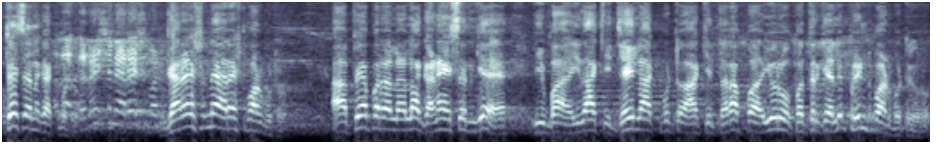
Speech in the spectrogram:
ಸ್ಟೇಷನ್ಗೆ ಹಾಕ್ಬಿಟ್ರು. ಗಣೇಶನೇ ಅರೆಸ್ಟ್ ಮಾಡ್ಬಿಟ್ರು. ಆ ಪೇಪರ್ ಅಲ್ಲೆಲ್ಲ ಗಣೇಶನ್ಗೆ ಈ ಬ ಇದಾಕಿ ಜೈಲ್ ಹಾಕ್ಬಿಟ್ಟು ಹಾಕಿದ ಪ ಇವರು ಪತ್ರಿಕೆಯಲ್ಲಿ ಪ್ರಿಂಟ್ ಮಾಡ್ಬಿಟ್ಟು ಇವರು.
